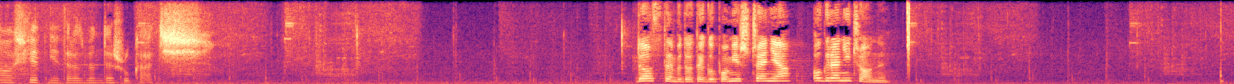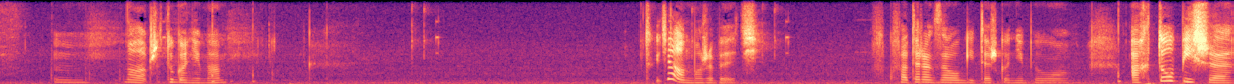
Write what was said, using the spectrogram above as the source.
O, świetnie, teraz będę szukać. Dostęp do tego pomieszczenia ograniczony. No dobrze, tu go nie ma. To gdzie on może być? W kwaterach załogi też go nie było. Ach, tu pisze!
